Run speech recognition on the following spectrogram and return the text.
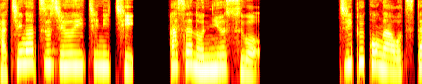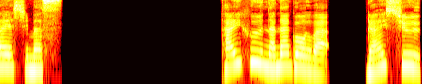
8月11日朝のニュースをジプコがお伝えします。台風7号は来週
